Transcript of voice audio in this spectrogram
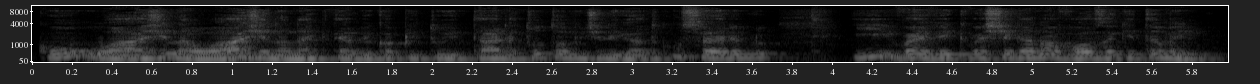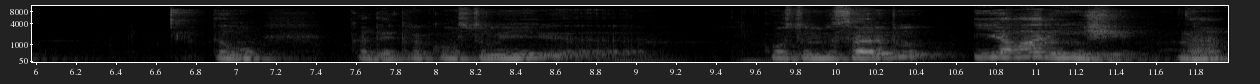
com o ágina, o ágina, né, que tem a ver com a pituitária, totalmente ligado com o cérebro, e vai ver que vai chegar na voz aqui também. Então, cadê para construir, eh, construir o cérebro e a laringe, né?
